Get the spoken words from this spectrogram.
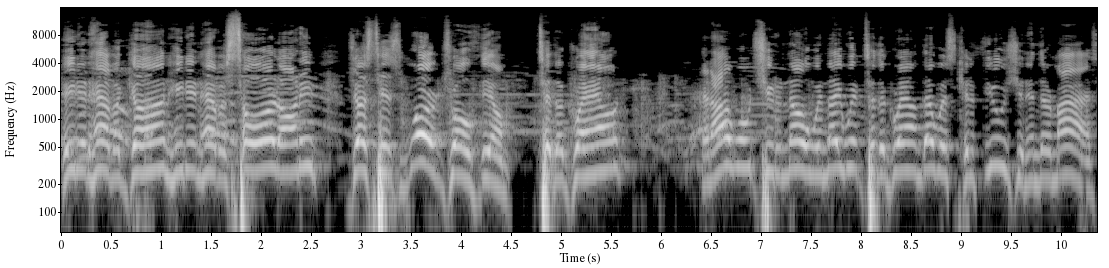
He didn't have a gun. He didn't have a sword on him. Just His word drove them to the ground. And I want you to know when they went to the ground, there was confusion in their minds.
